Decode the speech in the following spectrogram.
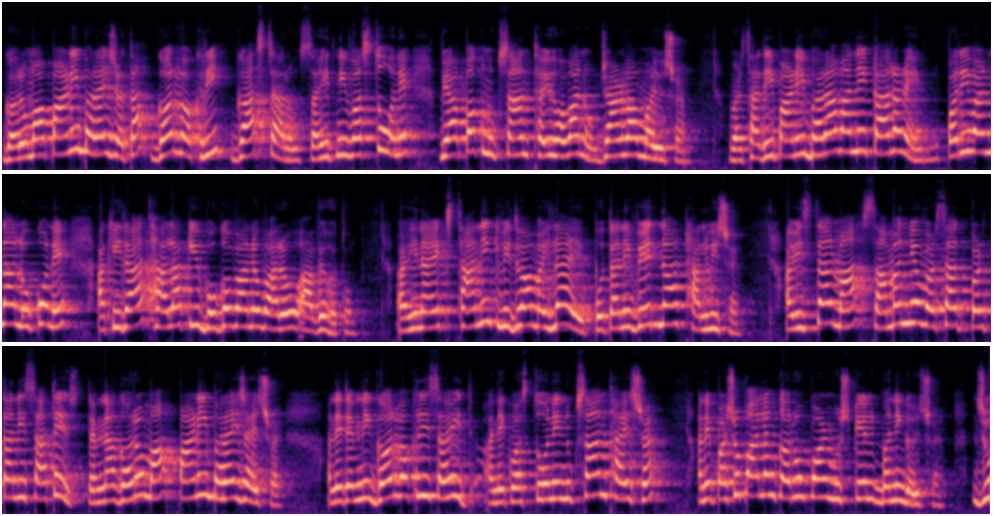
ઘરોમાં પાણી ભરાઈ જતા ઘરવખરી ઘાસચારો સહિતની વસ્તુઓને વ્યાપક નુકસાન થયું હોવાનું જાણવા મળ્યું છે. વરસાદી પાણી ભરાવાને કારણે પરિવારના લોકોને આખી રાત હાલાકી ભોગવવાનો વારો આવ્યો હતો. અહીંના એક સ્થાનિક વિધવા મહિલાએ પોતાની વેદના ઠાલવી છે. આ વિસ્તારમાં સામાન્ય વરસાદ પડતાની સાથે જ તેમના ઘરોમાં પાણી ભરાઈ જાય છે અને તેમની ઘર વખરી સહિત અનેક વસ્તુઓને નુકસાન થાય છે. અને પશુપાલન કરવું પણ મુશ્કેલ બની ગયું છે. જો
